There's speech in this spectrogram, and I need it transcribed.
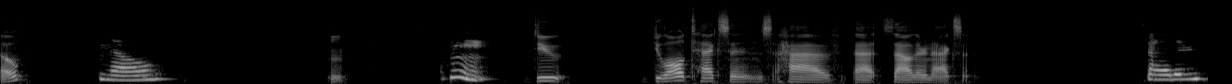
No? no. Hmm. Hmm. Do do all Texans have that southern accent? Southern,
